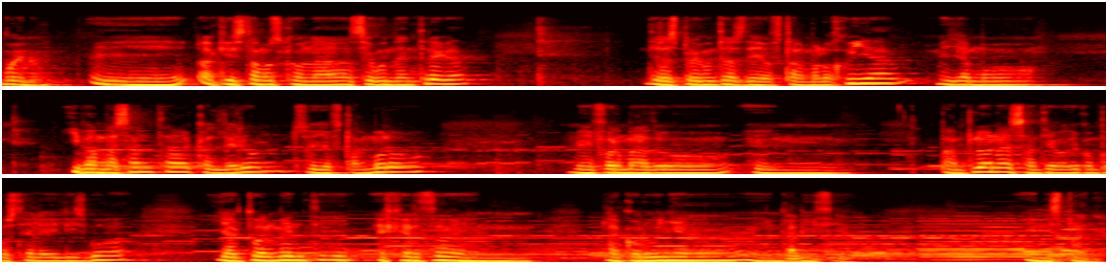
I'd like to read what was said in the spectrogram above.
Bueno, eh, aquí estamos con la segunda entrega de las preguntas de oftalmología. Me llamo Iván Basanta Calderón, soy oftalmólogo. Me he formado en Pamplona, Santiago de Compostela y Lisboa y actualmente ejerzo en La Coruña, en Galicia, en España.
